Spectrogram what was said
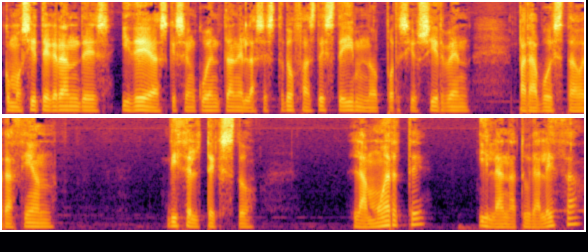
como siete grandes ideas que se encuentran en las estrofas de este himno por si os sirven para vuestra oración. Dice el texto, la muerte y la naturaleza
